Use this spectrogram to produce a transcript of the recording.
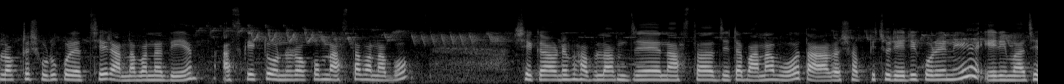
ব্লগটা শুরু করেছি রান্নাবান্না দিয়ে। আজকে একটু অন্যরকম নাস্তা বানাবো। সে কারণে ভাবলাম যে নাস্তা যেটা বানাবো তার সব কিছু রেডি করে নিয়ে এরই মাঝে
